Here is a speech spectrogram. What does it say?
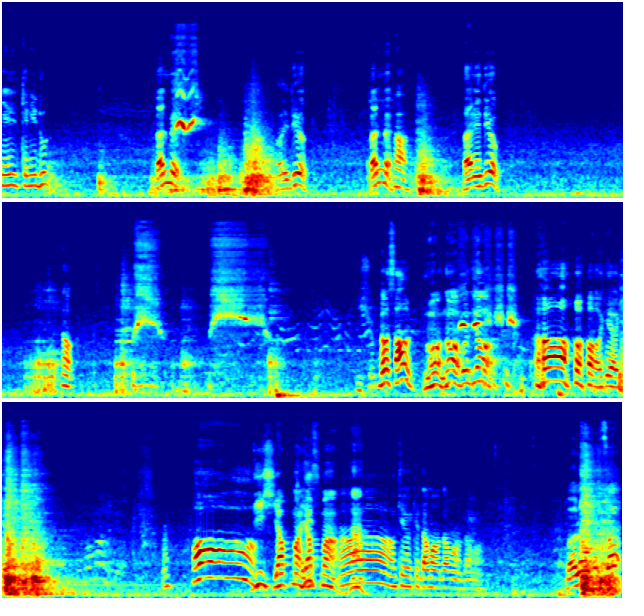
can you can you do? Ben mi? Ha, ediyor. Ben mi? Ha. Ben ediyorum. No. No sound. No, no, bu no. Oh, okay, okay. Oh. Diş yapma, yapma. Ha. Ah, okay, okay. Tamam, tamam, tamam. Böyle olursa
